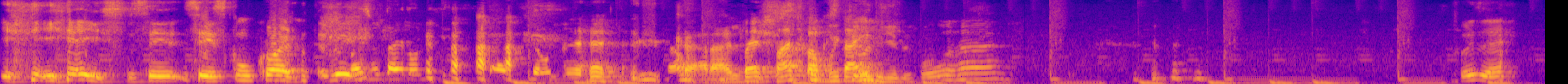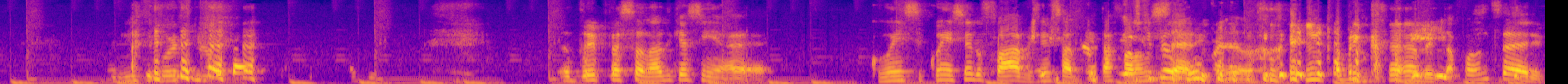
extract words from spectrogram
e, e, é isso. Vocês concordam também? Mas o Tailu... Caralho, é fácil tá muito iludido. Porra. Pois é. Muito forte. Eu tô impressionado que, assim, é, conhece- conhecendo o Flávio, a gente sabe que ele tá falando sério, entendeu? Ele não tá brincando, ele tá falando sério.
